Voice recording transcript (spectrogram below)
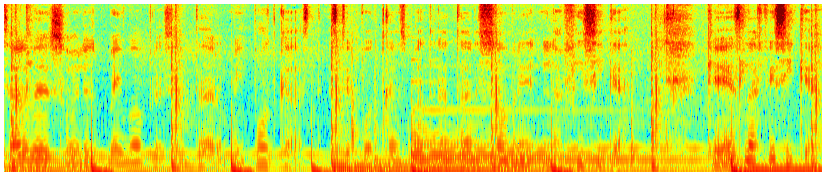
tardes, hoy les vengo a presentar mi podcast. Este podcast va a tratar sobre la física. ¿Qué es la física?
